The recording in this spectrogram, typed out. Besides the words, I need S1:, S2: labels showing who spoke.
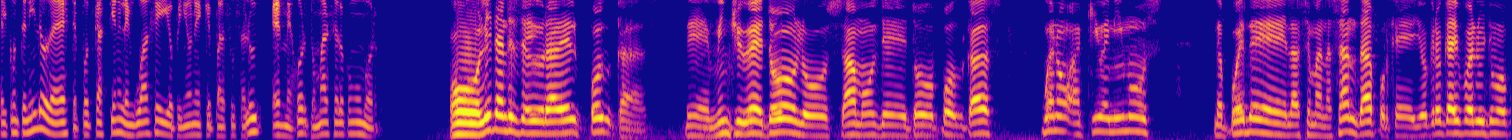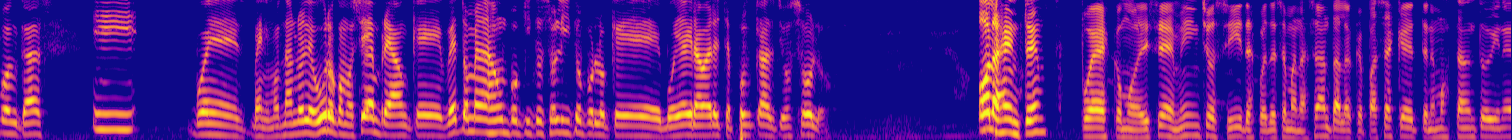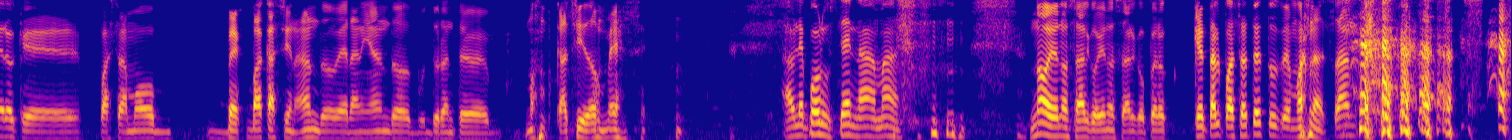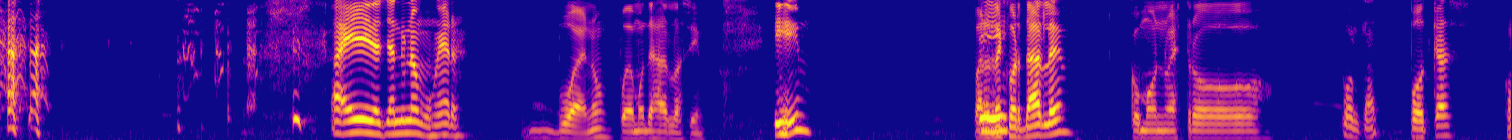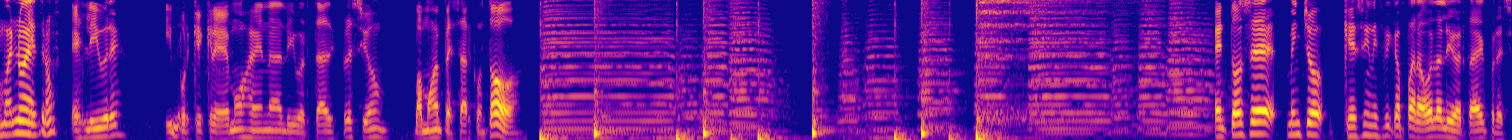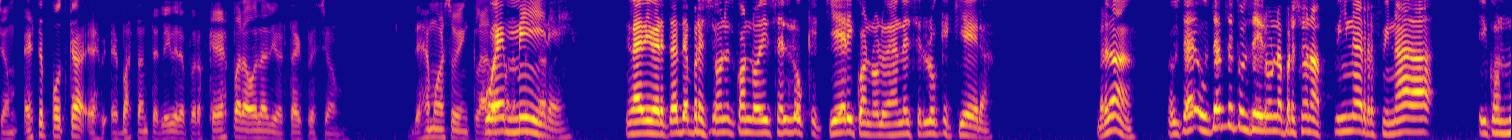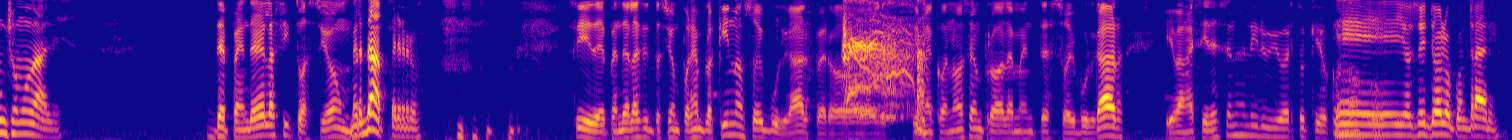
S1: El contenido de este podcast tiene lenguaje y opiniones que para su salud es mejor tomárselo con humor.
S2: Hola, antes de durar el podcast de Mincho y Beto, los amos de todo podcast. Bueno, aquí venimos después de la Semana Santa, porque yo creo que ahí fue el último podcast. Y pues venimos dándole duro como siempre, aunque Beto me ha dejado un poquito solito, por lo que voy a grabar este podcast yo solo.
S3: Hola gente, pues como dice Mincho, sí, después de Semana Santa, lo que pasa es que tenemos tanto dinero que pasamos vacacionando, veraneando durante casi dos meses.
S2: Hable por usted nada más.
S3: No, yo no salgo, yo no salgo, pero ¿qué tal pasaste tu Semana Santa?
S2: Ahí, deseando una mujer.
S3: bueno, podemos dejarlo así. Y para
S2: Y-
S3: recordarle, como nuestro
S2: Podcast.
S3: podcast
S2: Como el nuestro.
S3: es libre y porque creemos en la libertad de expresión, vamos a empezar con todo. Entonces, Mincho, ¿qué significa para vos la libertad de expresión? Este podcast es, es bastante libre, pero ¿qué es para vos la libertad de expresión? Dejemos eso bien claro.
S2: Pues
S3: empezar.
S2: La libertad de expresión es cuando dice lo que quiere y cuando lo dejan decir lo que quiera. ¿Verdad? Usted, usted se considera una persona fina, refinada y con muchos modales.
S3: Depende de la situación.
S2: ¿Verdad, perro?
S3: Sí, depende de la situación. Por ejemplo, aquí no soy vulgar, pero si me conocen probablemente soy vulgar. Y van a decir, ese no es el Heriberto que yo conozco.
S2: Eh, yo soy todo lo contrario.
